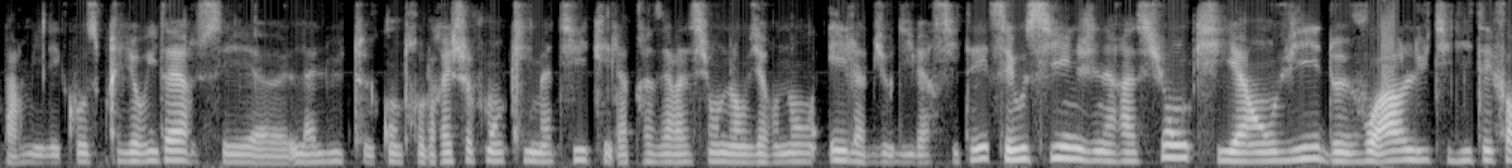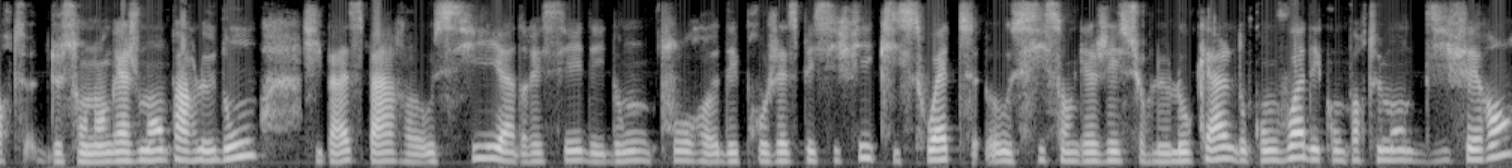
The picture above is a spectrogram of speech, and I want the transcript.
Parmi les causes prioritaires, c'est euh, la lutte contre le réchauffement climatique et la préservation de l'environnement et la biodiversité. C'est aussi une génération qui a envie de voir l'utilité forte de son engagement par le don, qui passe par aussi adresser des dons pour des projets spécifiques, qui souhaitent aussi s'engager sur le local. Donc on voit des comportements différents.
